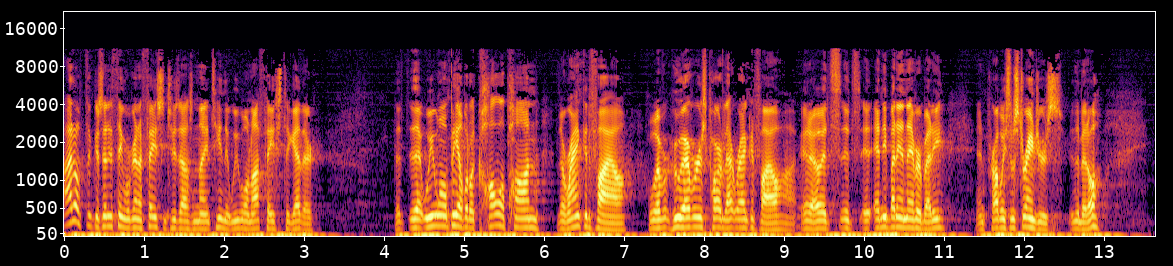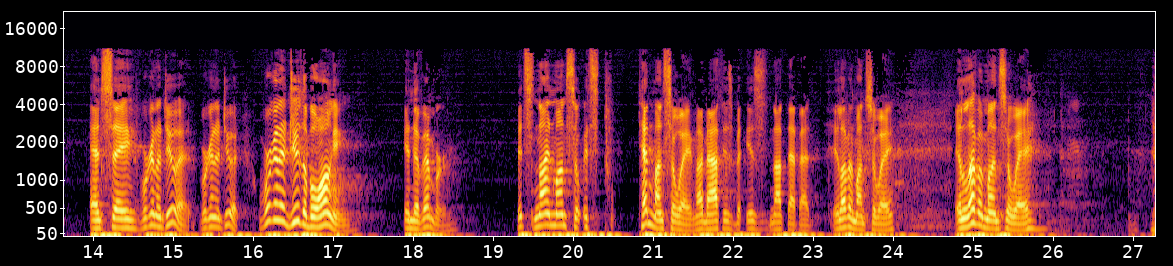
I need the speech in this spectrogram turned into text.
I don't think there's anything we're going to face in 2019 that we will not face together. That, that we won't be able to call upon the rank and file, whoever, whoever is part of that rank and file. Uh, you know, it's, it's anybody and everybody and probably some strangers in the middle and say, We're going to do it. We're going to do it. We're going to do the belonging in November. It's nine months, it's 10 months away. My math is, is not that bad. 11 months away. 11 months away.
